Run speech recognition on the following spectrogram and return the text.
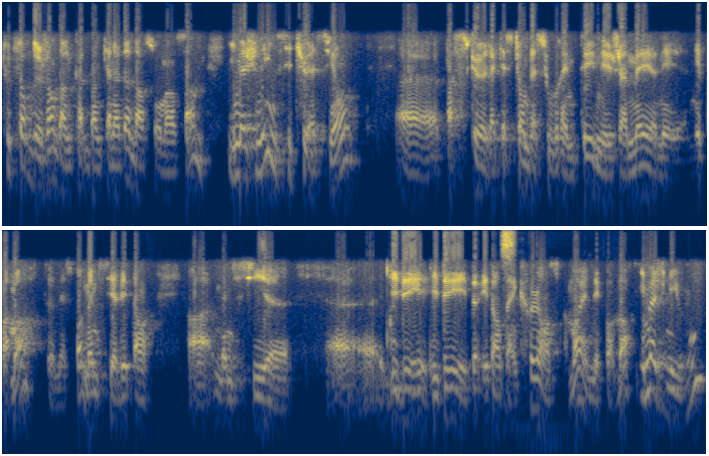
toutes sortes de gens dans le, dans le Canada dans son ensemble. Imaginez une situation, euh, parce que la question de la souveraineté n'est jamais, n'est pas morte, n'est-ce pas, même si elle est en, même si euh, euh, l'idée, est dans un creux en ce moment, elle n'est pas morte. Imaginez-vous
